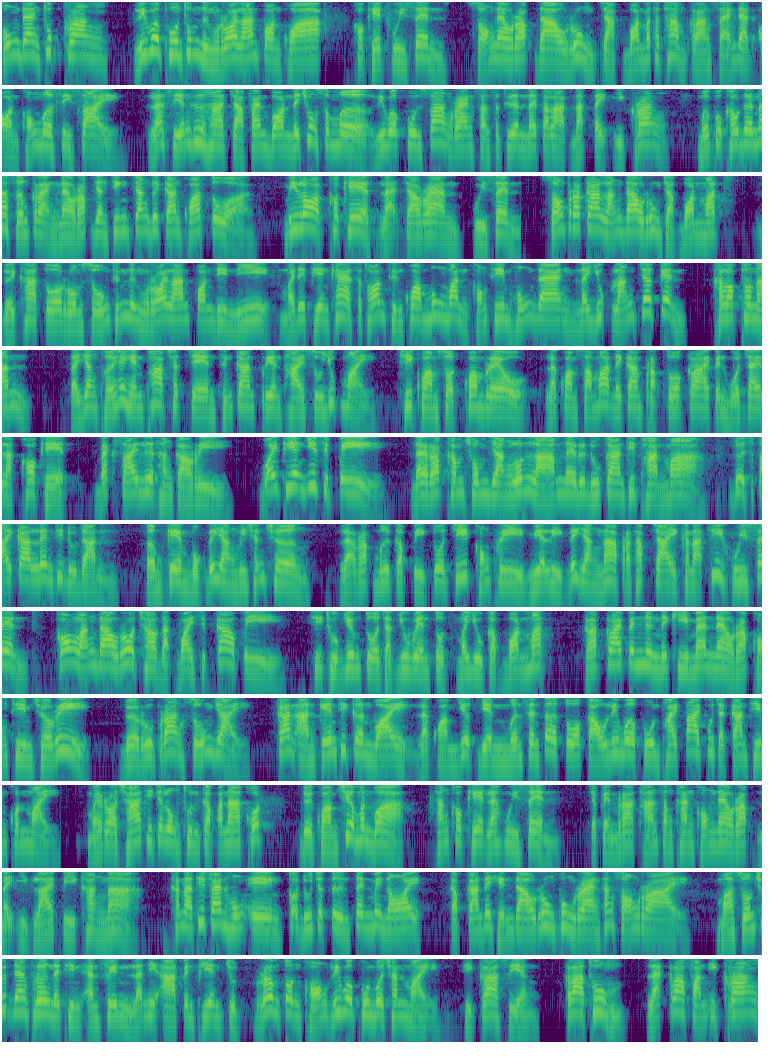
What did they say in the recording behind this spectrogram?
หงแดงทุบครั้งลิเวอร์พูลทุ่ม 100 ล้านปอนด์คว้าข้อเคทฮุยเซนสองแนวรับดาวรุ่งจากบอลมัธท่ามกลางแสงแดดอ่อนของเมอร์ซีไซและเสียงฮือฮาจากแฟนบอลในช่วงเสมอลิเวอร์พูลสร้างแรงสั่นสะเทือนในตลาดนักเตะอีกครั้ง เมื่อพวกเขาเดินหน้าเสริมแกร่งแนวรับอย่างจริงจังด้วยการคว้าตัว มิลอดคอเคสและจารานฮุยเซนสองประการหลังดาวรุ่งจากบอลมัดโดยค่าตัวรวมสูงถึง 100 ล้านปอนด์ดีนี้ ไม่ได้เพียงแค่สะท้อนถึงความมุ่งมั่นของทีมหงแดงในยุคหลังเจอเก้น คลอปเท่านั้น แต่ยังเผยให้เห็นภาพชัดเจนถึงการเปลี่ยนถ่ายสู่ยุคใหม่ ที่ความสดความเร็ว และความสามารถในการปรับตัวกลายเป็นหัวใจหลักข้อเขต แบ็กซ้ายเลือดฮังการี ไว้เพียง 20 ปี ได้รับคำชมอย่างล้นหลามในฤดูกาลที่ผ่านมา ด้วยสไตล์การเล่นที่ดุดัน เติมเกมบุกได้อย่างมีชั้นเชิง และรับมือกับปีกตัวจี๊ดของพรีเมียร์ลีกได้อย่างน่าประทับใจขณะที่ฮุยเซนกองหลังดาวโรดชาวดัดวัย 19 ปี ที่ถูกยืมตัวจากยูเวนตุสมาอยู่กับบอลมัด กลับกลายเป็นหนึ่งในคีย์แมนแนวรับของทีมเชอรี่ ด้วยรูปร่างสูงใหญ่ การอ่านเกมที่เกินวัย และความเยือกเย็นเหมือนเซนเตอร์ตัวเก่าลิเวอร์พูลภายใต้ผู้จัดการทีมคนใหม่ ไม่รอช้าที่จะลงทุนกับอนาคต ด้วยความเชื่อมั่นว่า ทั้งข้อเคสและฮุยเซนจะเป็นรากฐานสำคัญของแนวรับในอีกหลายปีข้างหน้า ขณะที่แฟนหงเองก็ดูจะตื่นเต้นไม่น้อย กับการได้เห็นดาวรุ่งพุ่งแรงทั้งสองราย มาสวมชุดแดงเพลิงในถิ่นแอนฟิน และนี่อาจเป็นเพียงจุดเริ่มต้นของลิเวอร์พูลเวอร์ชันใหม่ ที่กล้าเสี่ยง กล้าทุ่ม และกล้าฝันอีกครั้ง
